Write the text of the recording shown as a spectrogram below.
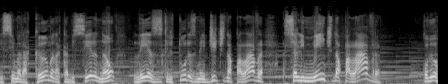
em cima da cama, na cabeceira, não. Leia as Escrituras, medite na palavra, se alimente da palavra. Como eu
